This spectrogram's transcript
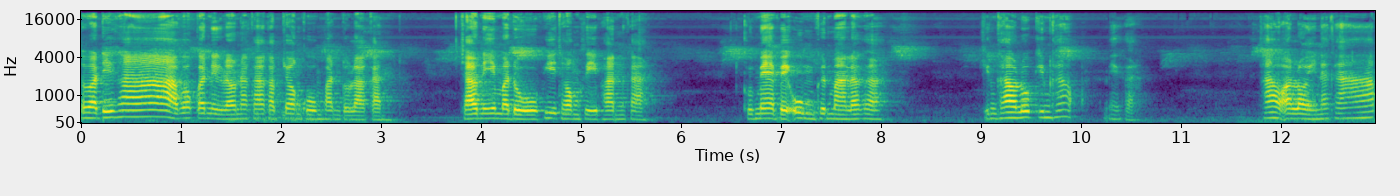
สวัสดีค่ะพบกันอีกแล้วนะคะ กับจ้องโคมพันตุลากัน เช้านี้มาดูพี่ทองสีพันค่ะ คุณแม่ไปอุ้มขึ้นมาแล้วค่ะ กินข้าวลูกกินข้าวนี่ค่ะ ข้าวอร่อยนะครับ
